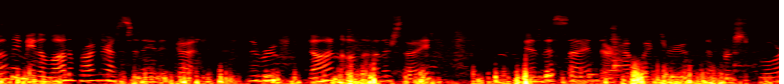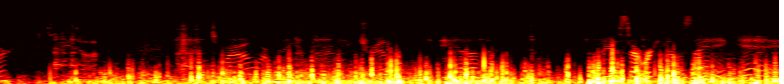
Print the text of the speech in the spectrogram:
Well, they made a lot of progress today. They've got the roof done on the other side. And this side, they're halfway through the first floor to be done. Tomorrow, we're putting up the roofing trim and we're going to start working on the siding. Yay!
